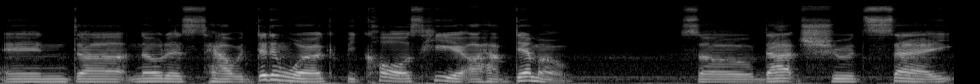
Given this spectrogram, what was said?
And uh, notice how it didn't work because here I have demo. So that should say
